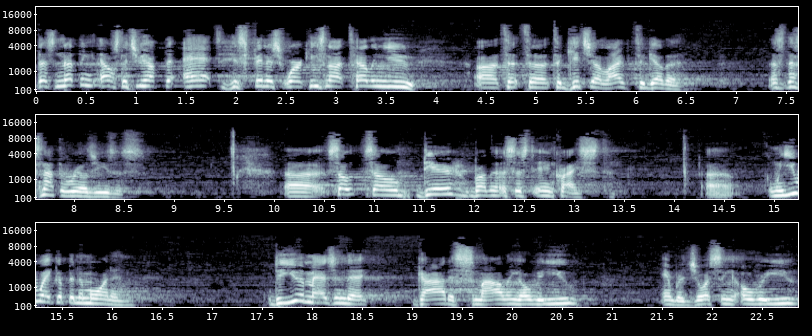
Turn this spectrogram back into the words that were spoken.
There's nothing else that you have to add to his finished work. He's not telling you uh, to, to, to get your life together. That's, that's not the real Jesus. Uh, so, so, dear brother or sister in Christ, uh, when you wake up in the morning, do you imagine that God is smiling over you and rejoicing over you?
